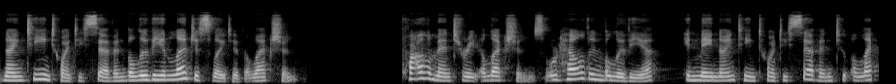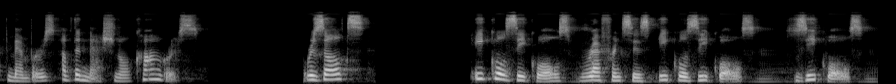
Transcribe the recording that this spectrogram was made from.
1927 Bolivian legislative election. Parliamentary elections were held in Bolivia in May 1927 to elect members of the National Congress. Results equals equals references equals equals equals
